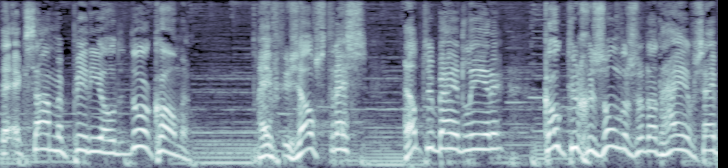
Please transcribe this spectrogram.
de examenperiode doorkomen. Heeft u zelf stress? Helpt u bij het leren? Kookt u gezonder zodat hij of zij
